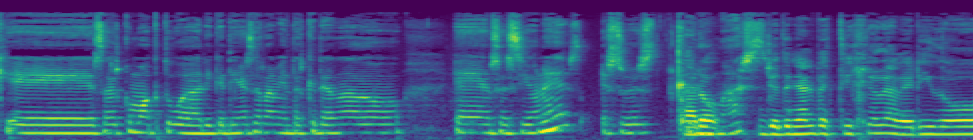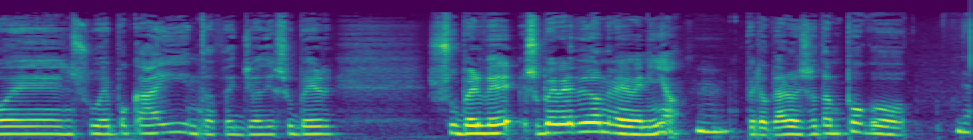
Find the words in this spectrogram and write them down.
que sabes cómo actuar y que tienes herramientas que te han dado en sesiones, eso es Claro, lo más. yo tenía el vestigio de haber ido en su época ahí, entonces yo de súper súper ver de dónde me venía. Mm. Pero claro, eso tampoco, Ya.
